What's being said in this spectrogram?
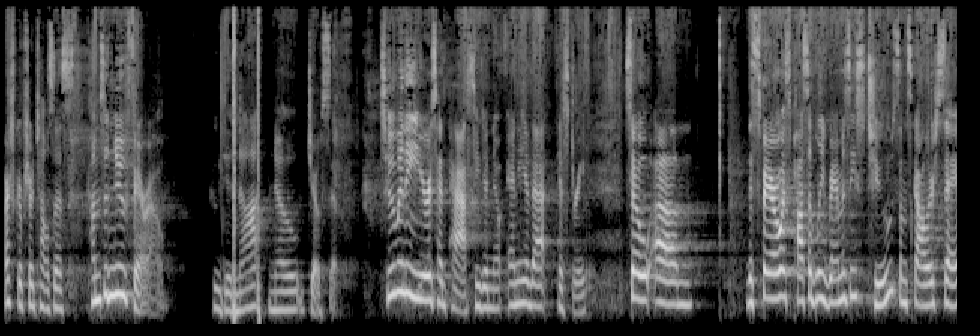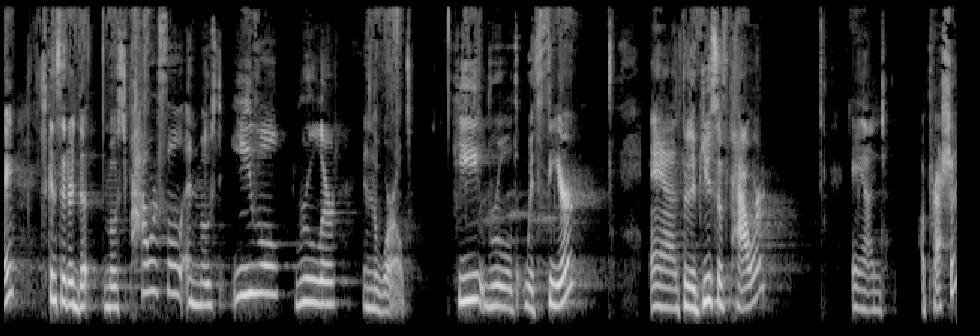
our scripture tells us, comes a new Pharaoh who did not know Joseph. Too many years had passed. He didn't know any of that history. So, um, this Pharaoh is possibly Ramesses II, some scholars say. He's considered the most powerful and most evil ruler in the world. He ruled with fear and through the abuse of power and oppression.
